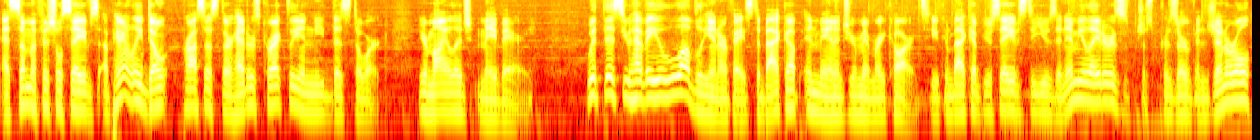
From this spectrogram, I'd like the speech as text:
as some official saves apparently don't process their headers correctly and need this to work. Your mileage may vary. With this, you have a lovely interface to back up and manage your memory cards. You can back up your saves to use in emulators, just preserve in general,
